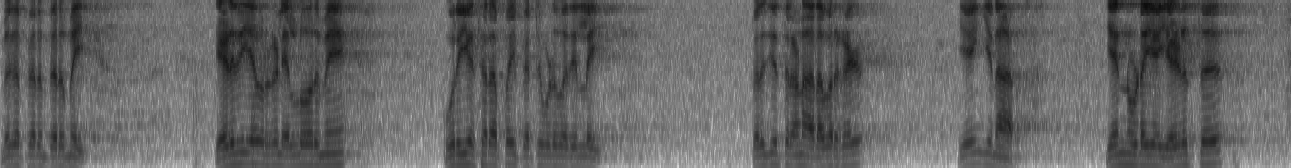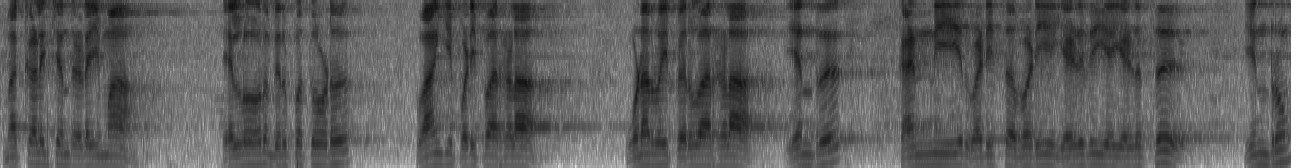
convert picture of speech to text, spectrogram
மிக பெரும் பெருமை. எழுதியவர்கள் எல்லோருமே உரிய சிறப்பை பெற்றுவிடுவதில்லை. பிரஜித்ரனார் அவர்கள் ஏங்கினார் என்னுடைய எழுத்து மக்களை சென்றடையுமா? எல்லோரும் விருப்பத்தோடு வாங்கி படிப்பார்களா? உணர்வை பெறுவார்களா? என்று கண்ணீர் வடித்தபடி எழுதிய எழுத்து இன்றும்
